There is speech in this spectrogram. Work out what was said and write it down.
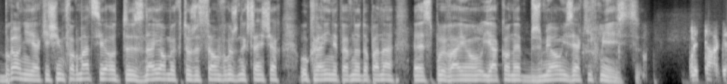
broni. Jakieś informacje od znajomych, którzy są w różnych częściach Ukrainy, pewno do pana spływają, jak one brzmią i z jakich miejsc. Tak, y,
